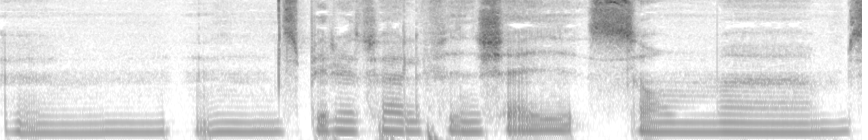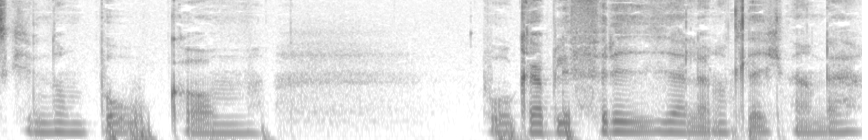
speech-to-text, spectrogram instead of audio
Um, spirituell fin tjej som uh, skrev någon bok om våga bli fri eller något liknande.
